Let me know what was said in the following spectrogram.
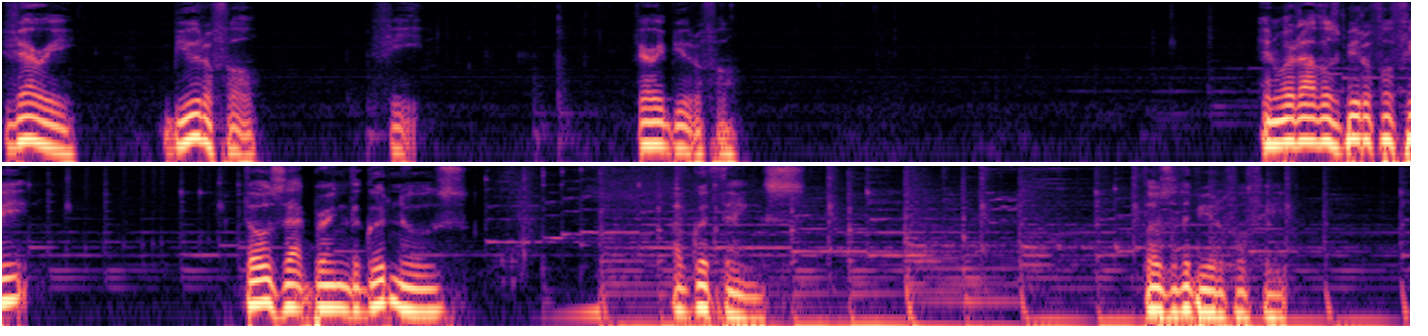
very beautiful feet. Very beautiful. And what are those beautiful feet? Those that bring the good news of good things. Those are the beautiful feet. Do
